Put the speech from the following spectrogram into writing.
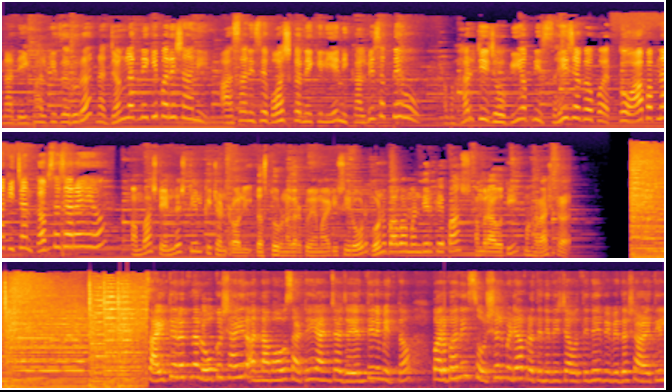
न देखभाल की ज़रूरत, न जंग लगने की परेशानी। आसानी से वॉश करने के लिए निकाल भी सकते हो। अब हर चीज़ होगी अपनी सही जगह पर। तो आप अपना किचन कब सजा रहे हो? Amba stainless steel kitchen trolley, Dastur Nagar two M road Gun Baba मंदिर के पास, अमरावती, महाराष्ट्र। साहित्यरत्न लोकशाहीर अण्णाभाऊ साठे यांच्या जयंतीनिमित्त परभणीत सोशल मीडिया प्रतिनिधीच्या वतीने विविध शाळेतील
